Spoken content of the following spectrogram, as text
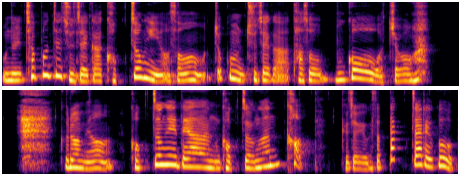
오늘 첫 번째 주제가 걱정이어서 조금 주제가 다소 무거웠죠. 그러면 걱정에 대한 걱정은 컷. 그죠? 여기서 딱 자르고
